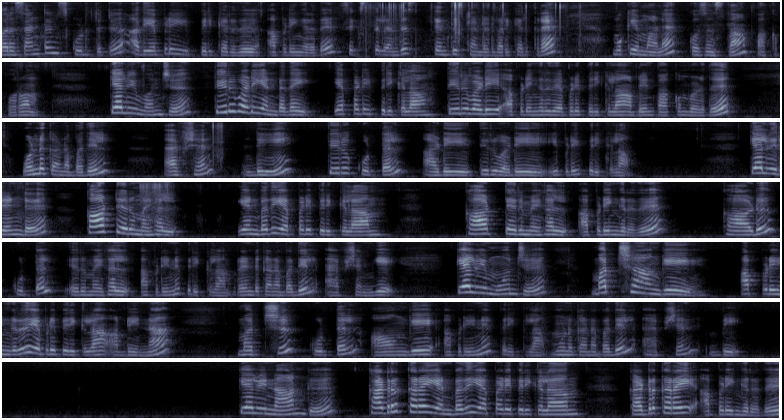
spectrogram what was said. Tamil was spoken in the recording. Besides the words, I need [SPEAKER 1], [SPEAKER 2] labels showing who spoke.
[SPEAKER 1] ஒரு சென்டென்ஸ் கொடுத்துட்டு அது எப்படி பிரிக்கிறது அப்படிங்கிறது சிக்ஸ்த்துலேருந்து டென்த்து ஸ்டாண்டர்ட் வரைக்கும் இருக்கிற முக்கியமான கொஷின்ஸ் தான் பார்க்க போகிறோம் கேள்வி ஒன்று திருவடி என்பதை எப்படி பிரிக்கலாம்? திருவடி அப்படிங்கிறது எப்படி பிரிக்கலாம் அப்படின்னு பார்க்கும் பொழுது ஒன்றுக்கான பதில் ஆப்ஷன் டி திருக்கூட்டல் அடி திருவடி இப்படி பிரிக்கலாம். கேள்வி ரெண்டு காட்டெருமைகள் என்பது எப்படி பிரிக்கலாம்? காட்டெருமைகள் அப்படிங்கிறது காடு கூட்டல் எருமைகள் அப்படின்னு பிரிக்கலாம். ரெண்டுக்கான பதில் ஆப்ஷன் ஏ கேள்வி மூன்று மற்றாங்கே அப்படிங்கிறது எப்படி பிரிக்கலாம் அப்படின்னா மற்று கூட்டல் ஆங்கே அப்படின்னு பிரிக்கலாம். மூணுக்கான பதில் ஆப்ஷன் பி கேள்வி நான்கு கடற்கரை என்பது எப்படி பிரிக்கலாம்? கடற்கரை அப்படிங்கிறது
